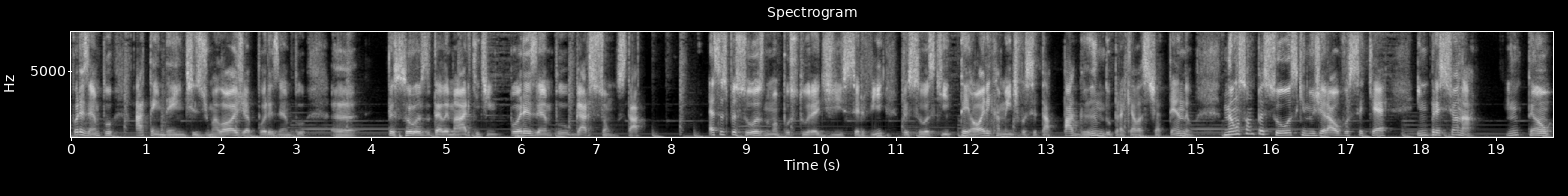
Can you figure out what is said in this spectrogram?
Por exemplo, atendentes de uma loja, por exemplo, uh, pessoas do telemarketing, por exemplo, garçons, tá? Essas pessoas numa postura de servir, pessoas que teoricamente você está pagando para que elas te atendam, não são pessoas que no geral você quer impressionar. Então,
